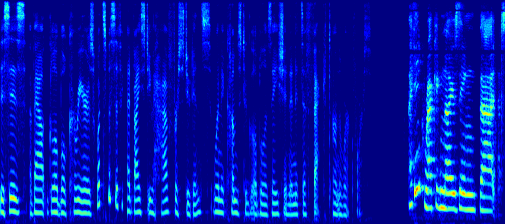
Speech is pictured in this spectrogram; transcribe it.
this is about global careers. What specific advice do you have for students when it comes to globalization and its effect on the workforce? I think recognizing that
